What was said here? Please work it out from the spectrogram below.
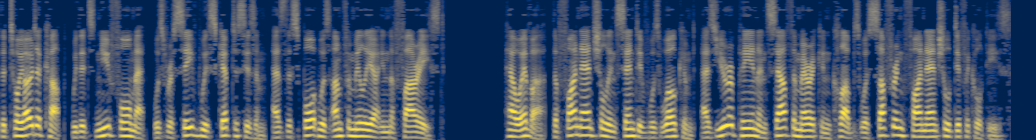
The Toyota Cup, with its new format, was received with skepticism, as the sport was unfamiliar in the Far East. However, the financial incentive was welcomed, as European and South American clubs were suffering financial difficulties.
